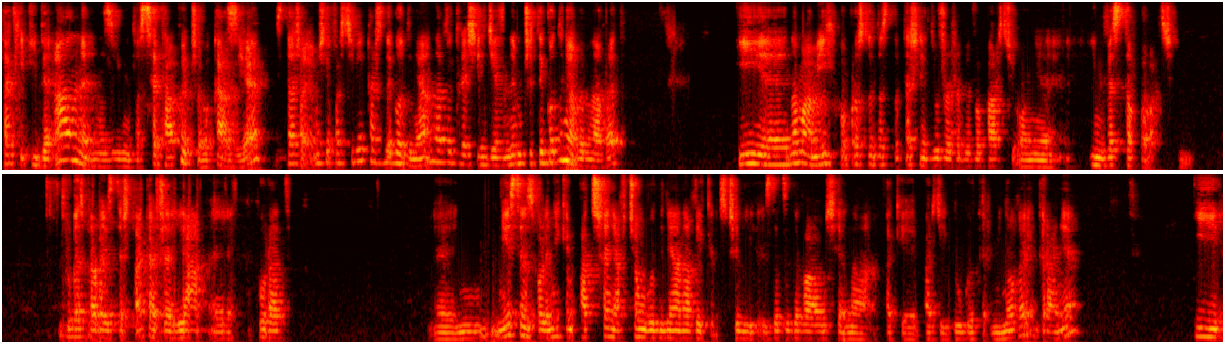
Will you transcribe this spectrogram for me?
takie idealne, nazwijmy to setupy czy okazje zdarzają się właściwie każdego dnia na wykresie dziennym czy tygodniowym nawet. I no, mam ich po prostu dostatecznie dużo, żeby w oparciu o nie inwestować. Druga sprawa jest też taka, że ja akurat nie jestem zwolennikiem patrzenia w ciągu dnia na wykres, czyli zdecydowałem się na takie bardziej długoterminowe granie i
